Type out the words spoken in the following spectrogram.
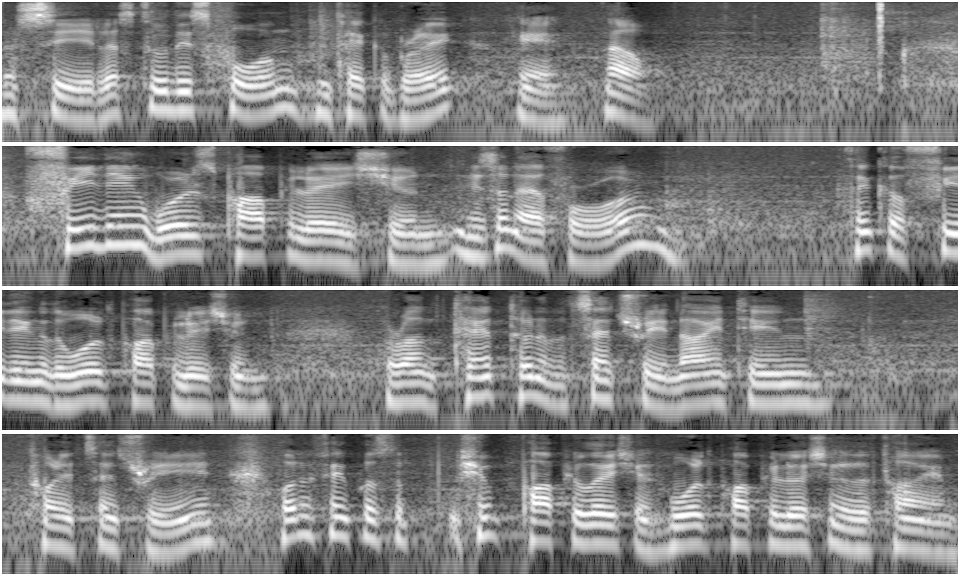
let's see. Let's do this poem and take a break. Okay, now, feeding world's population is an effort. Think of feeding the world population around 10th, turn of the century, 19th, 20th century. What do you think was the human population, world population at the time?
